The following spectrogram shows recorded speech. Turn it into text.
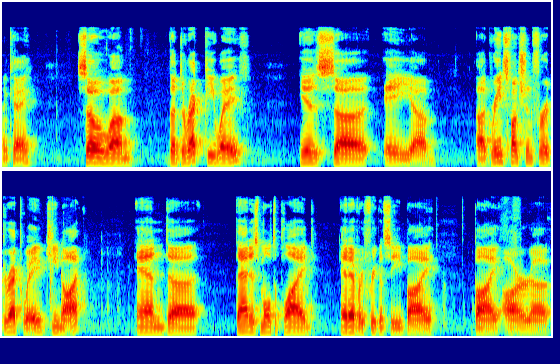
Okay, so um, the direct p wave is uh, a, um, a, Green's function for a direct wave, g naught, and uh, that is multiplied at every frequency by by our uh,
